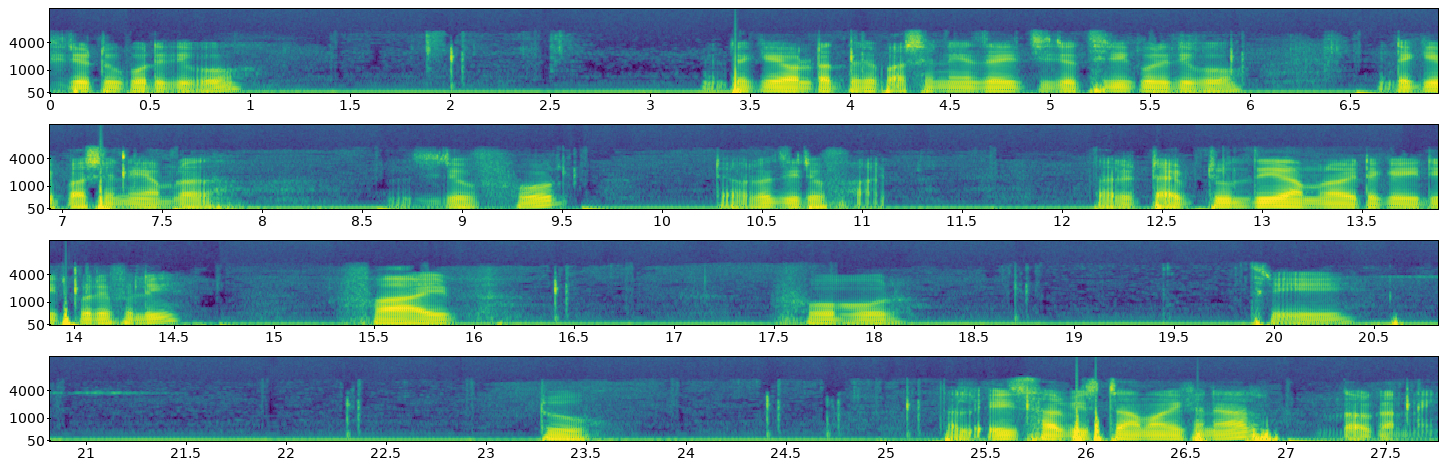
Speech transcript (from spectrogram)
জিরো টু করে দিব। এটাকে অল্টার ধরে পাশে নিয়ে যাই জিরো থ্রি করে দিব। এটাকে পাশে নিয়ে আমরা জিরো ফোর এটা হলো জিরো ফাইভ তাহলে টাইপ টুল দিয়ে আমরা এটাকে এডিট করে ফেলি। ফাইভ ফোর থ্রি টু তাহলে এই সার্ভিসটা আমার এখানে আর দরকার নেই।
